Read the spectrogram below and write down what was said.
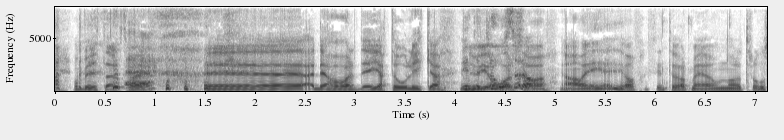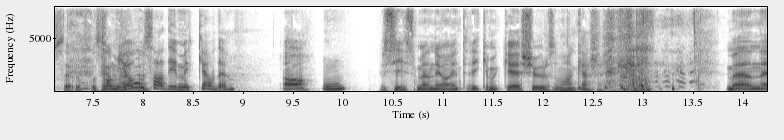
har! Får byta efter varje. Eh, det har varit det är jätteolika. Lite nu i år trosor så, då? ja, jag, jag har faktiskt inte varit med om några trosor uppe på scenen Tom heller. Jones hade ju mycket av det. Ja, Mm. precis, men jag är inte lika mycket tjur som han kanske. Men eh,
